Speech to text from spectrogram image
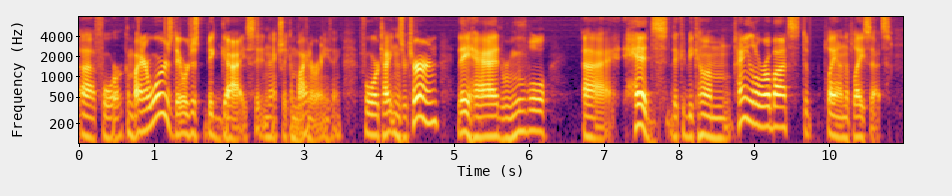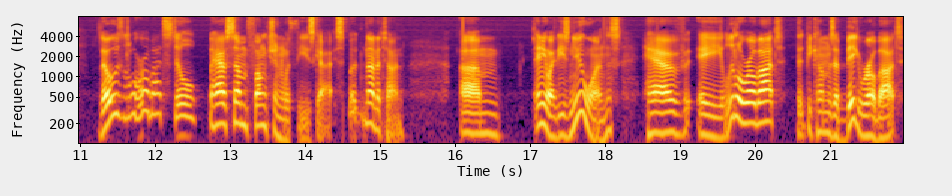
Uh, for Combiner Wars, they were just big guys. They didn't actually combine or anything. For Titan's Return, they had removable uh, heads that could become tiny little robots to play on the playsets those little robots still have some function with these guys, but not a ton. Um, anyway, these new ones have a little robot that becomes a big robot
